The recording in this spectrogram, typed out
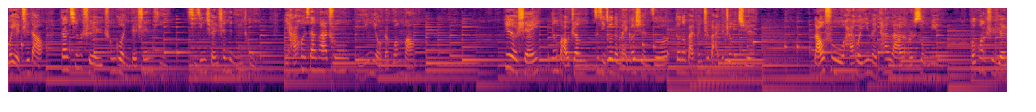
我也知道，当清水冲过你的身体，洗净全身的泥土，你还会散发出你应有的光芒。又有谁能保证自己做的每个选择都能百分之百的正确？老鼠还会因为贪婪而送命，何况是人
